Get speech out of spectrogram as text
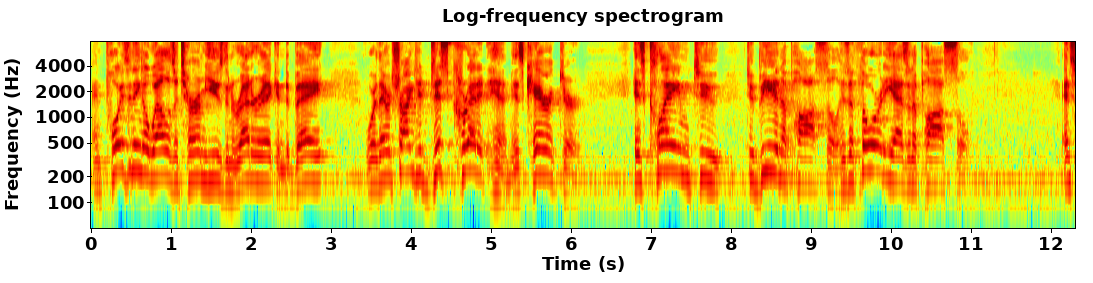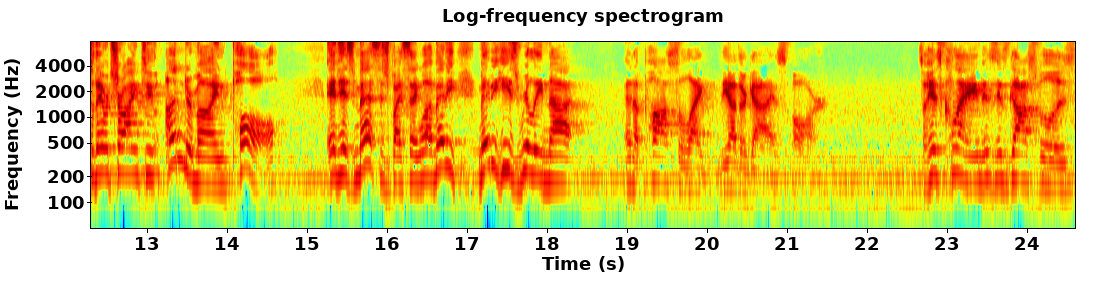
And poisoning a well is a term used in rhetoric and debate where they were trying to discredit him, his character, his claim to, to be an apostle, his authority as an apostle. And so they were trying to undermine Paul and his message by saying, well, maybe, maybe he's really not an apostle like the other guys are. So his claim, his, his gospel is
